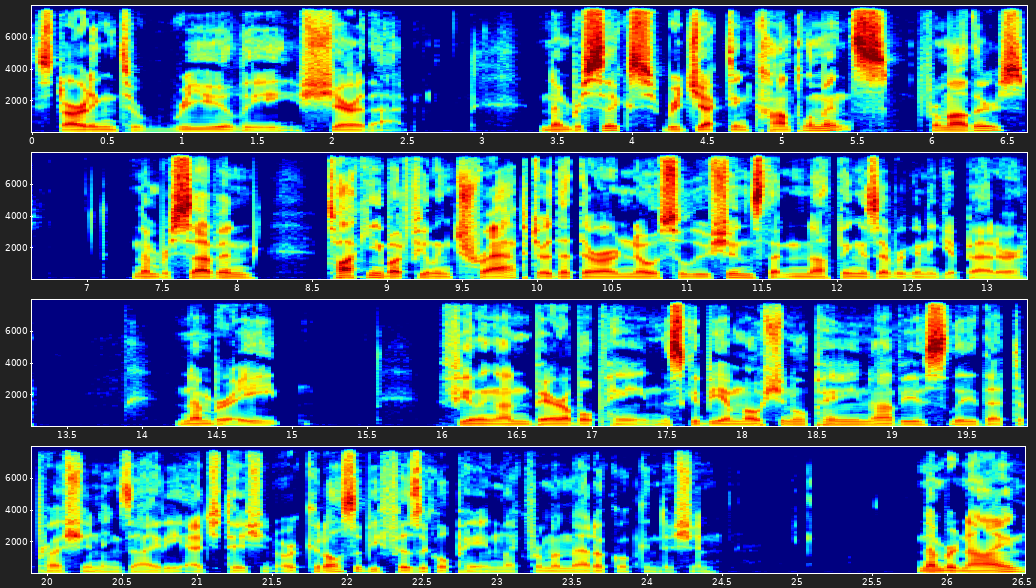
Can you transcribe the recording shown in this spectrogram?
starting to really share that. Number six, rejecting compliments from others. Number seven, talking about feeling trapped or that there are no solutions, that nothing is ever going to get better. Number eight, feeling unbearable pain. This could be emotional pain, obviously, that depression, anxiety, agitation, or it could also be physical pain, like from a medical condition. Number nine,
